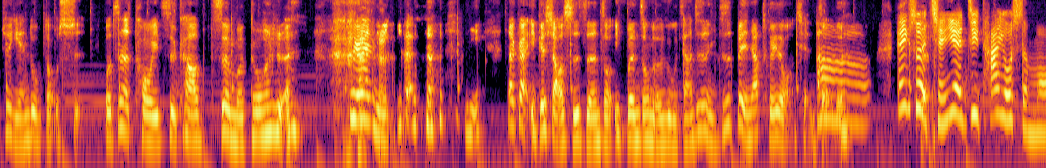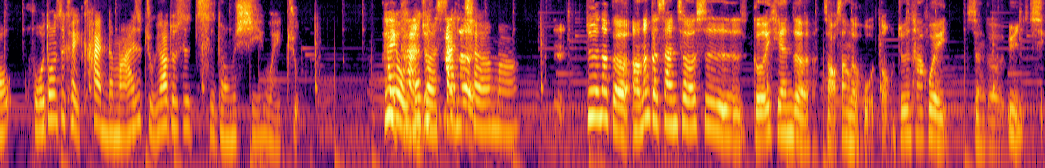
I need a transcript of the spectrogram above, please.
就沿路都是。我真的头一次看到这么多人，因为你 你大概一个小时只能走一分钟的路，这样就是你就是被人家推着往前走的。哎、呃，所以前夜祭它有什么活动是可以看的吗？还是主要都是吃东西为主？它有那个山车吗？就是那个呃，那个山车是隔一天的早上的活动，就是它会整个运行。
